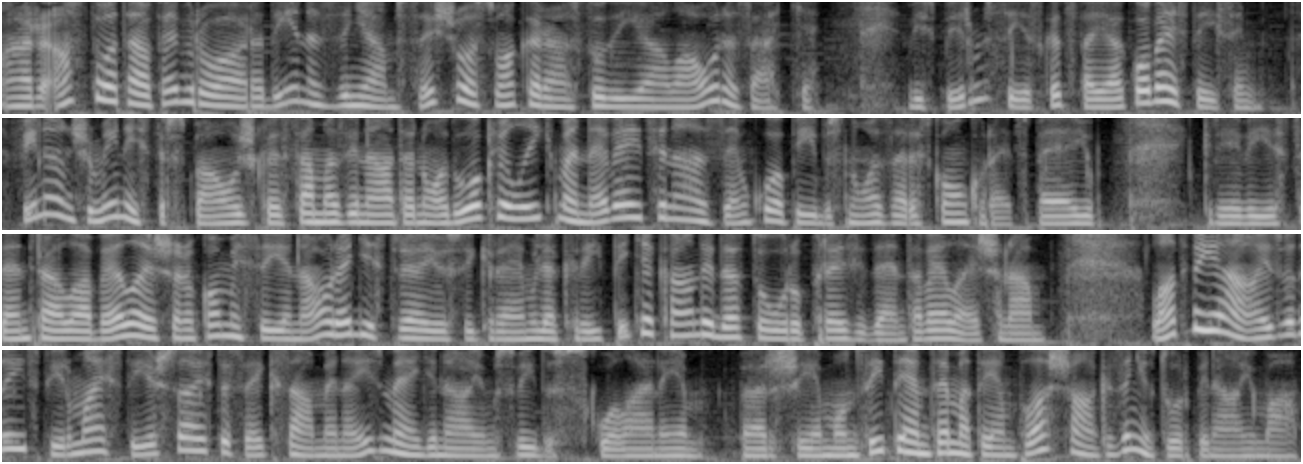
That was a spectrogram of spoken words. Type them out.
Ar 8. februāra dienas ziņām 6. vakarā studijā Laura Zaķe. Vispirms ieskats tajā, ko vēstīsim. Finanšu ministrs pauž, ka samazināta nodokļu likme neveicinās zemkopības nozares konkurētspēju. Krievijas centrālā vēlēšana komisija nav reģistrējusi Kremļa kritiķa kandidatūru prezidenta vēlēšanām. Latvijā aizvadīts pirmais tiešsaistes eksāmena izmēģinājums vidusskolēniem. Par šiem un citiem tematiem plašāk ziņu turpinājumā.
